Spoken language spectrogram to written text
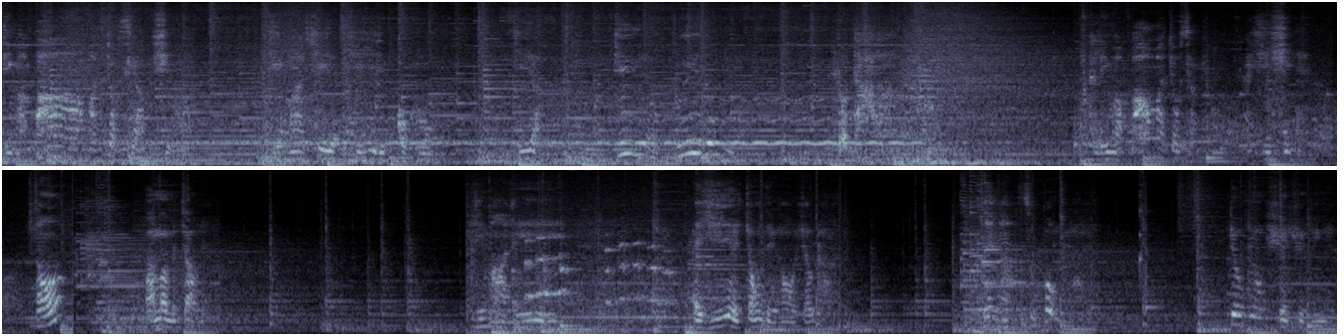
ဒီမှာဘာမှကြောက်စရာမရှိဘူးဒီမှာရှိတဲ့အကြီးကြီးကိုလုံးကြီးရကြီးရတွေးလုံးလွတ်တာကလေးမဘာမှကြောက်စရာမရှိဘူးအရေးရှိတယ်နော်ဘာမှမကြောက်နဲ့ဒီမှာလေ အကြီးရဲ့ကြောင်းတင်ကောင်ကိုရောက်တာညနာစပုတ်လာတယ်ပြုံးပြုံးရွှင်ရွှင်လေးနဲ့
